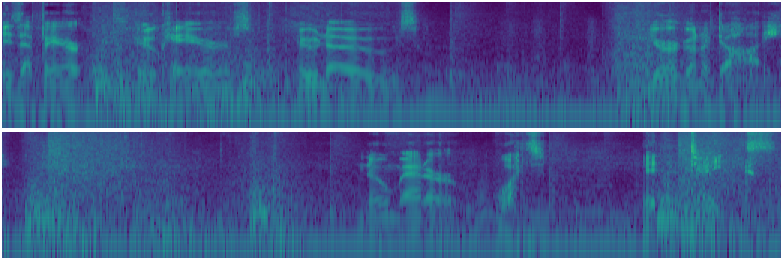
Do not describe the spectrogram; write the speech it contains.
Is that fair? Who cares? Who knows? You're gonna die. No matter what it takes.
